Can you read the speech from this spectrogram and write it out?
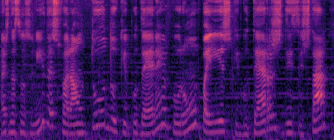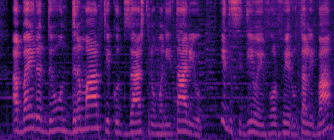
As Nações Unidas farão tudo o que puderem por um país que Guterres disse estar à beira de um dramático desastre humanitário e decidiu envolver o Talibã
